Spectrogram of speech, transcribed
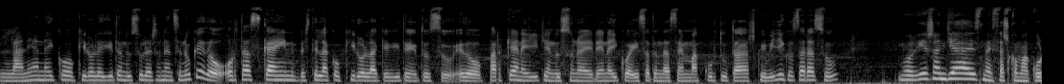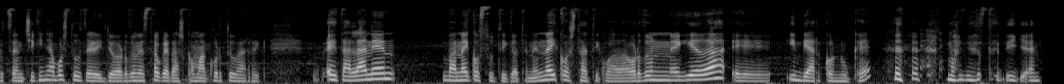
lanean nahiko kirola egiten duzu esan entzenuke, edo hortazkain bestelako kirolak egiten dituzu, edo parkean egiten duzuna ere nahikoa izaten da zen makurtuta asko ibiliko zarazu? Bo, esan ja ez naiz asko makurtzen, txikina bostu dut jo, orduan ez dauket asko makurtu barrik. Eta lanen, ba nahiko zutik goten, nahiko estatikoa da. Orduan egia da, e, in beharko nuke, baina ez detilen.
